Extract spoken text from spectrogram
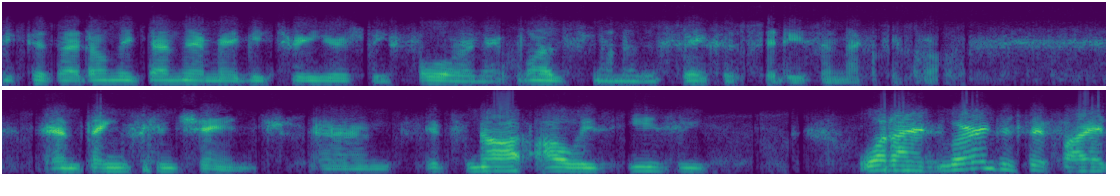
because I'd only been there maybe three years before, and it was one of the safest cities in Mexico. And things can change, and it's not always easy. What I had learned is if I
